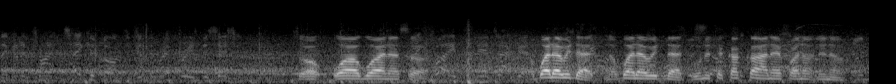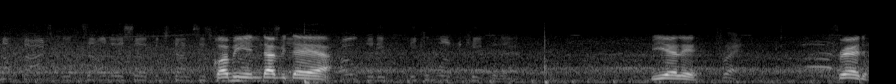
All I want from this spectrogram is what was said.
They're going to try and take advantage of the referee's decision. So, what go on, sir? play from the attacker. No bother with that. No bother with that. We don't take a corner for nothing, you know. Work the David there. Biele. Fred. Fred.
